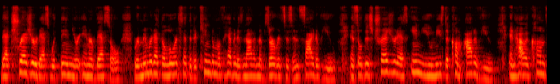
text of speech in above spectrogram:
that treasure that's within your inner vessel. Remember that the Lord said that the kingdom of heaven is not an observance, it's inside of you. And so this treasure that's in you needs to come out of you. And how it comes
